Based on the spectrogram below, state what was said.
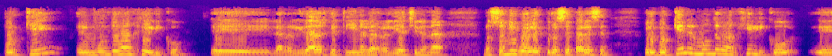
por qué el mundo evangélico, eh, la realidad argentina, la realidad chilena, no son iguales, pero se parecen. Pero por qué en el mundo evangélico eh,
